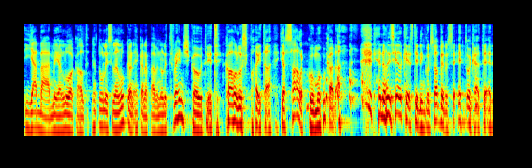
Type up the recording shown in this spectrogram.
jäbää meidän luokalta. Ne tuli silleen lukion ekana päivänä, ne oli trenchcoatit, kauluspaita ja salkku mukana. ja ne oli selkeästi niin kuin sopinut se etukäteen.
